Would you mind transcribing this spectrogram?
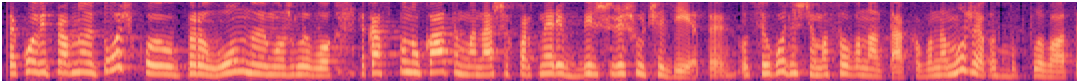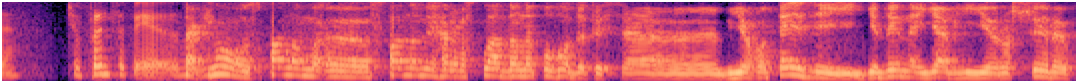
такою відправною точкою, переломною, можливо, яка спонукатиме наших партнерів більш рішуче діяти? От сьогоднішня масована атака, вона може якось повпливати? Чи в принципі Так, ну з паном е, з паном Ігорем складно не погодитися е, в його тезі. Єдине, я в її розширив.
